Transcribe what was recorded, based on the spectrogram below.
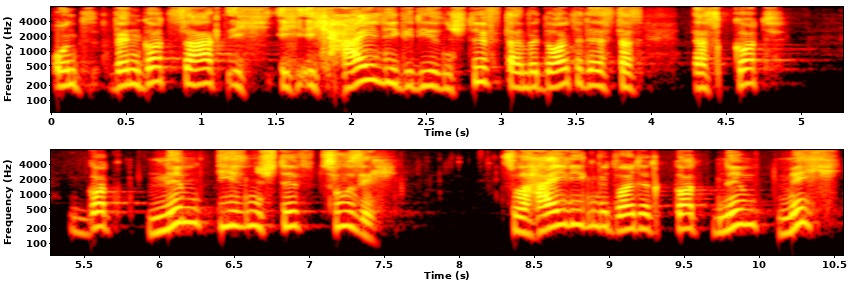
Und wenn Gott sagt, ich, ich, ich heilige diesen Stift, dann bedeutet es, dass, dass Gott, Gott nimmt diesen Stift zu sich. Zu heiligen bedeutet, Gott nimmt mich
